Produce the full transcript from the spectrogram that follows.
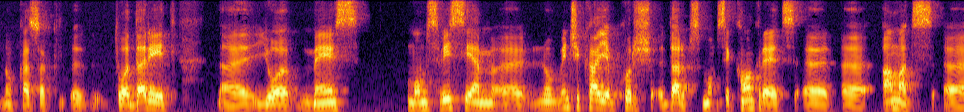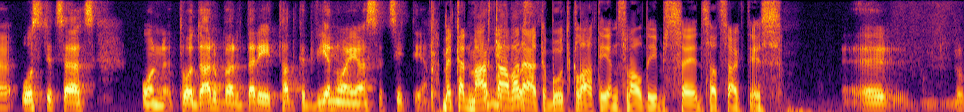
nu, saka, to darīt, jo mēs mums visiem, nu, viņš ir kā jebkurš darbs, mums ir konkrēts uh, amats uh, uzticēts, Un to darbu var darīt tad, kad vienojās ar citiem. Bet tad martā varētu būt klātienes valdības sēdes atsākties. E, nu,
